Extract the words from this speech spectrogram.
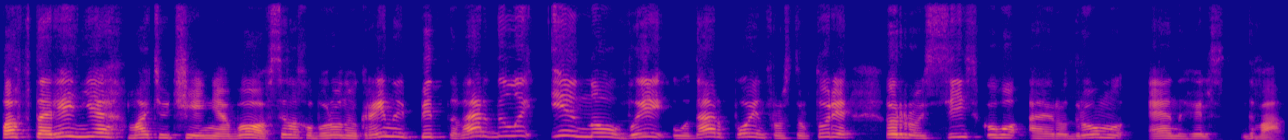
повторення мать учення, бо в силах оборони України підтвердили і новий удар по інфраструктурі російського аеродрому Енгельс 2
